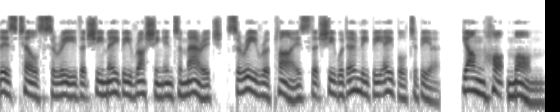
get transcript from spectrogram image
Liz tells Cerie that she may be rushing into marriage, Cerie replies that she would only be able to be a young hot mom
